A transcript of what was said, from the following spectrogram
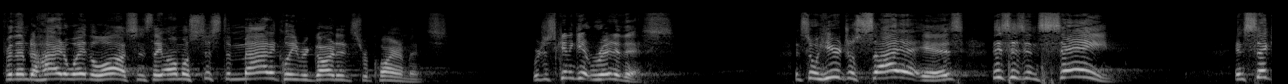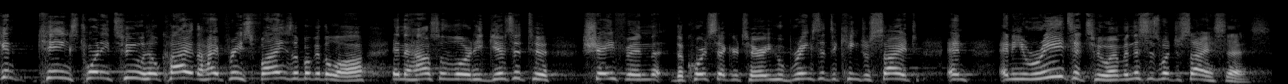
for them to hide away the law since they almost systematically regarded its requirements. We're just going to get rid of this. And so here Josiah is. This is insane. In 2 Kings 22, Hilkiah, the high priest, finds the book of the law in the house of the Lord. He gives it to Shaphan, the court secretary, who brings it to King Josiah, and, and he reads it to him, and this is what Josiah says.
